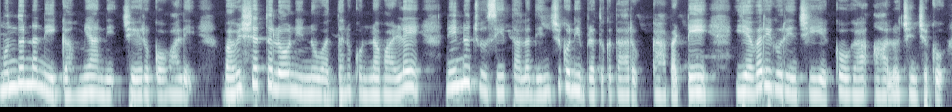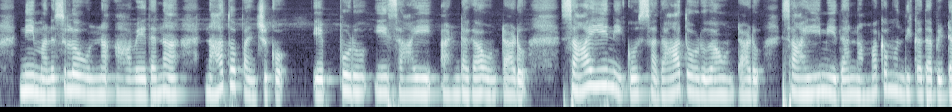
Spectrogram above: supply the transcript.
ముందున్న నీ గమ్యాన్ని చేరుకోవాలి. భవిష్యత్తులో నిన్ను వద్దనుకున్న వాళ్ళే నిన్ను చూసి తల దించుకొని బ్రతుకుతారు. కాబట్టి ఎవరి గురించి ఎక్కువగా ఆలోచించుకు. నీ మనసులో ఉన్న ఆవేదన నాతో పంచుకో. ఎప్పుడు ఈ సాయి అండగా ఉంటాడు. సాయి నీకు సదా తోడుగా ఉంటాడు. సాయి మీద నమ్మకం ఉంది కదా బిడ్డ?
